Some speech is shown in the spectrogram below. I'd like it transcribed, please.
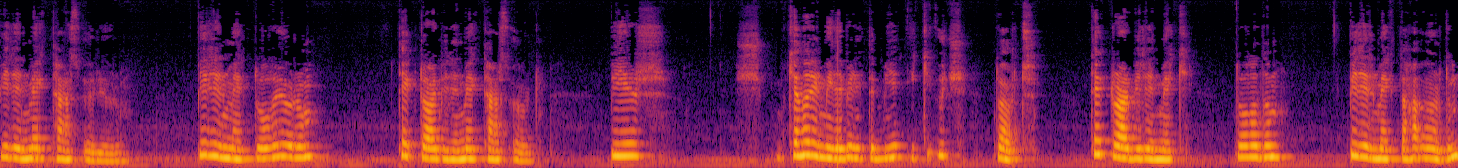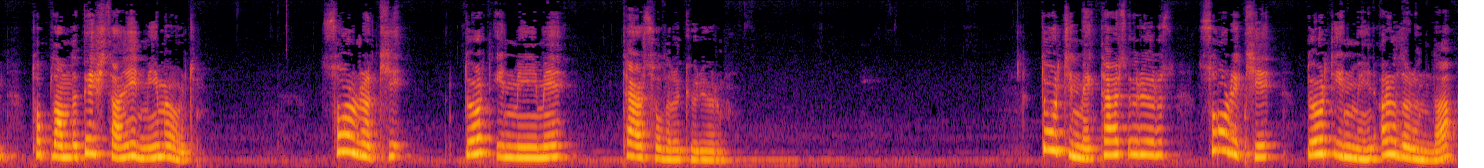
Bir ilmek ters örüyorum. Bir ilmek doluyorum. Tekrar bir ilmek ters ördüm. Bir kenar ilmeğiyle birlikte 1 2 3 4. Tekrar bir ilmek doladım. Bir ilmek daha ördüm. Toplamda 5 tane ilmeğimi ördüm. Sonraki 4 ilmeğimi ters olarak örüyorum. 4 ilmek ters örüyoruz. Sonraki 4 ilmeğin aralarında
